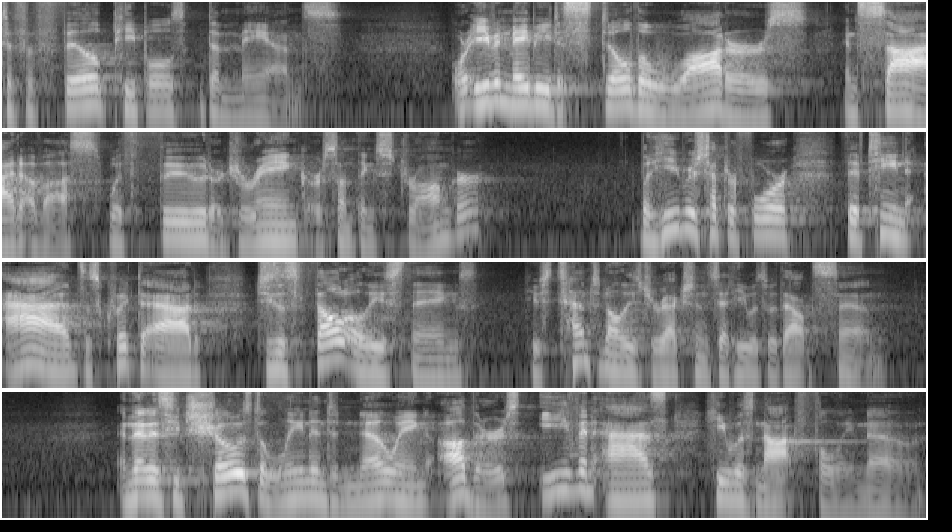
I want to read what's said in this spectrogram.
to fulfill people's demands, or even maybe to still the waters inside of us with food or drink or something stronger. But Hebrews chapter 4, 15 adds, is quick to add, Jesus felt all these things, he was tempted in all these directions, yet he was without sin. And that is, he chose to lean into knowing others, even as he was not fully known.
